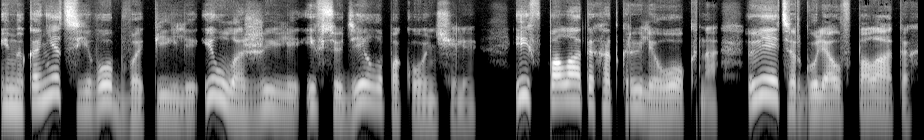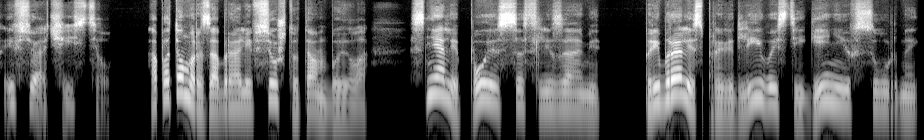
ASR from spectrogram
И, наконец, его обвопили и уложили, и все дело покончили. И в палатах открыли окна, ветер гулял в палатах и все очистил. А потом разобрали все, что там было. Сняли пояс со слезами, прибрали справедливость и гениев сурной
